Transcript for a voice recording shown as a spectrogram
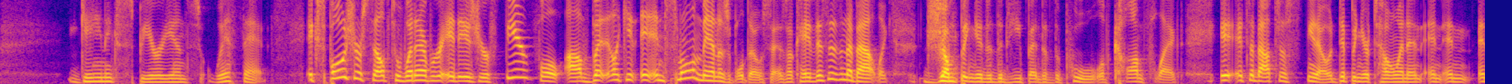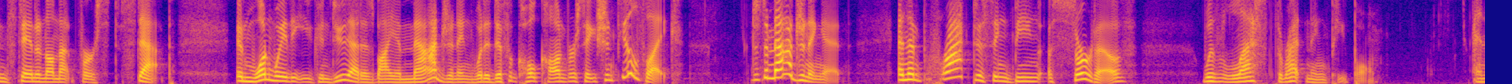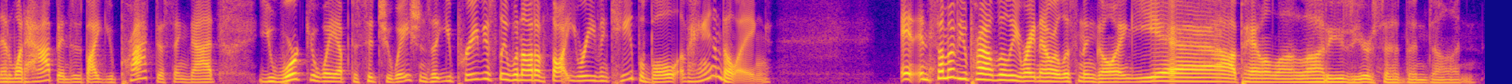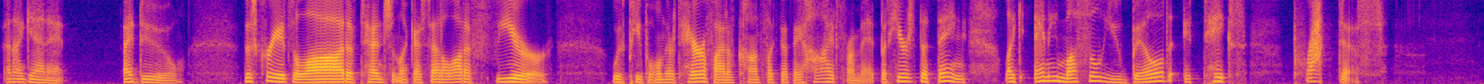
gain experience with it expose yourself to whatever it is you're fearful of, but like in small, manageable doses. Okay. This isn't about like jumping into the deep end of the pool of conflict. it's about just, you know, dipping your toe in and, and, and, and standing on that first step. And one way that you can do that is by imagining what a difficult conversation feels like. Just imagining it. And then practicing being assertive with less threatening people. And then what happens is by you practicing that, you work your way up to situations that you previously would not have thought you were even capable of handling. And, and some of you probably right now are listening, going, Yeah, Pamela, a lot easier said than done. And I get it. I do. This creates a lot of tension, like I said, a lot of fear with people, and they're terrified of conflict that they hide from it. But here's the thing like any muscle you build, it takes practice.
